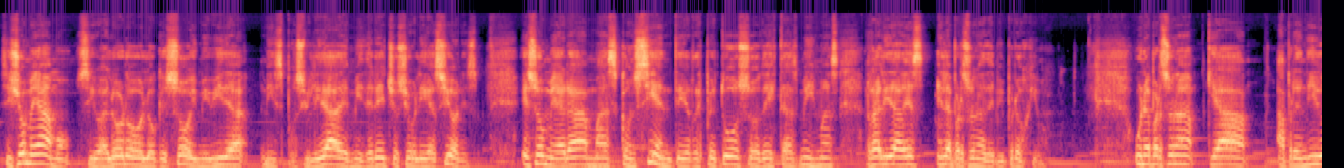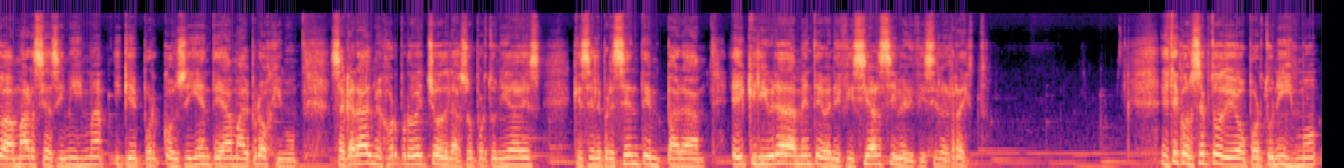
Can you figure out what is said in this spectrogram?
Si yo me amo, si valoro lo que soy, mi vida, mis posibilidades, mis derechos y obligaciones, eso me hará más consciente y respetuoso de estas mismas realidades en la persona de mi prójimo. Una persona que ha aprendido a amarse a sí misma y que por consiguiente ama al prójimo, sacará el mejor provecho de las oportunidades que se le presenten para equilibradamente beneficiarse y beneficiar al resto. Este concepto de oportunismo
